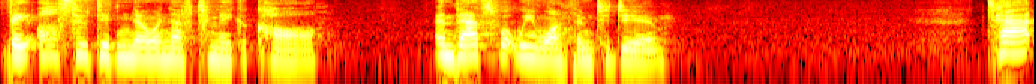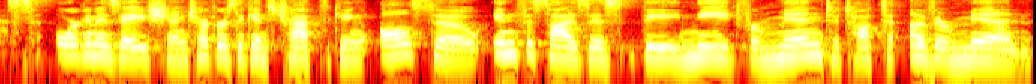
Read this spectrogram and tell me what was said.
they also didn't know enough to make a call. And that's what we want them to do. TAT's organization, Truckers Against Trafficking, also emphasizes the need for men to talk to other men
